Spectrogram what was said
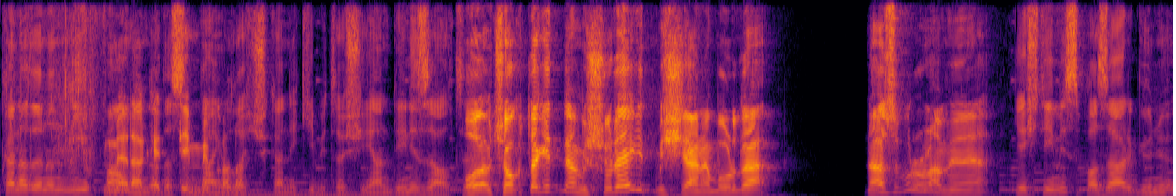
Kanada'nın Newfoundland Merak adasından yola çıkan ekibi taşıyan denizaltı Oğlum çok da gitmemiş. Şuraya gitmiş yani. Burada nasıl bulunamıyor ya? geçtiğimiz pazar günü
